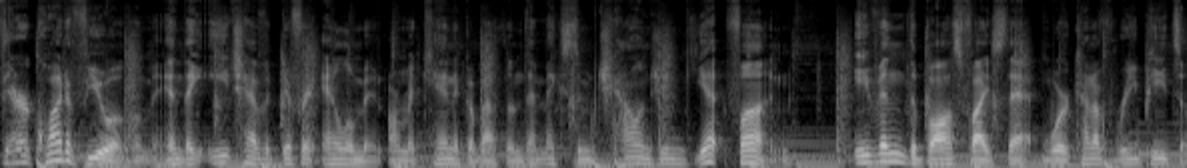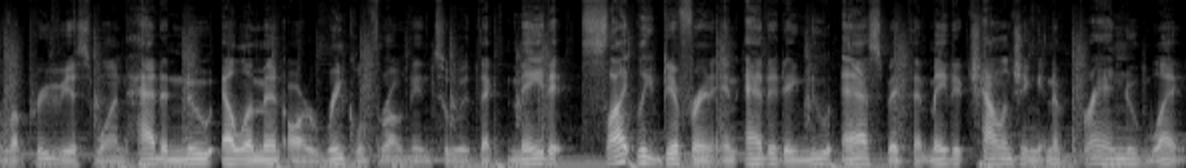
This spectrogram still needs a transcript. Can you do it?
There are quite a few of them, and they each have a different element or mechanic about them that makes them challenging yet fun. Even the boss fights that were kind of repeats of a previous one had a new element or wrinkle thrown into it that made it slightly different and added a new aspect that made it challenging in a brand new way.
